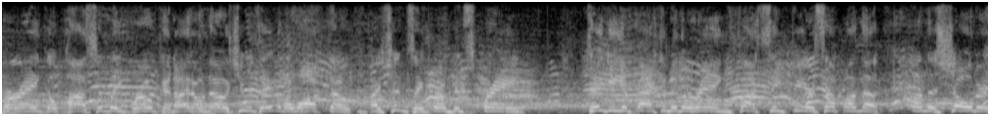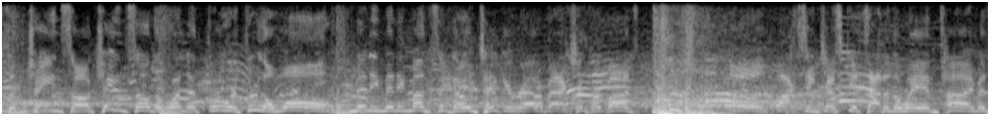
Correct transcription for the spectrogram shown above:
Her ankle possibly broken. I don't know. She was able to walk, though. I shouldn't say broken, sprained. Taking it back into the ring. Foxxy Fierce up on the on the shoulders of Chainsaw. Chainsaw, the one that threw her through the wall many, many months ago, taking her out of action for months. Oh, Foxxy just gets out of the way in time as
